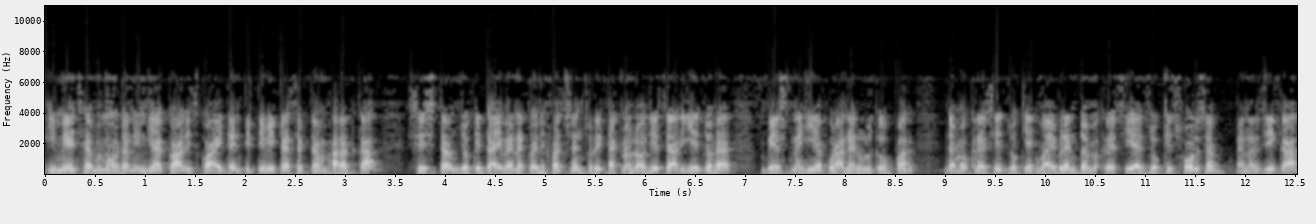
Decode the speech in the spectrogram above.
इमेज है मॉडर्न इंडिया का, और इसको आइडेंटिटी भी कह सकते हैं भारत का सिस्टम जो कि ड्राइवन है ट्वेंटी फ़र्स्ट सेंचुरी टेक्नोलॉजी से, और ये जो है बेस्ड नहीं है पुराने रूल के ऊपर। डेमोक्रेसी जो कि एक वाइब्रेंट डेमोक्रेसी है, जो कि सोर्स है एनर्जी का,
